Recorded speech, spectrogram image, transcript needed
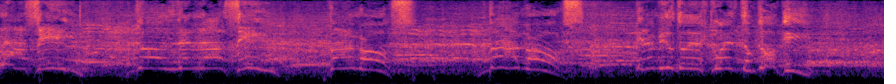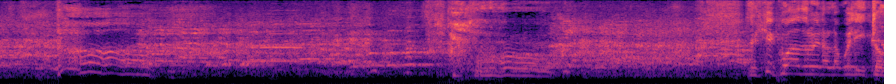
Racing! ¡Gol de Racing! ¡Vamos! ¡Vamos! ¡En el minuto de descuento, Coqui! ¡Oh! Oh. ¿De qué cuadro era el abuelito?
